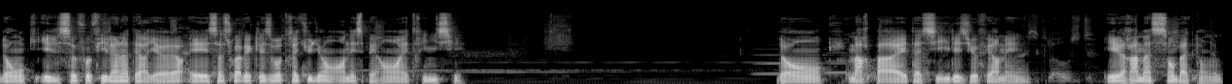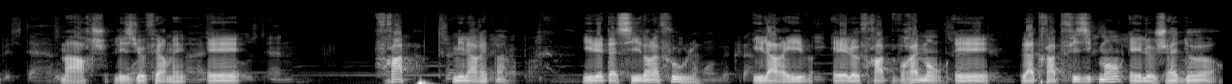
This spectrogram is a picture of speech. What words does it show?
donc il se faufile à l'intérieur et s'assoit avec les autres étudiants en espérant être initié. Donc, Marpa est assis, les yeux fermés, il ramasse son bâton, marche, les yeux fermés, et frappe Milarepa. Il est assis dans la foule, il arrive et le frappe vraiment, et l'attrape physiquement et le jette dehors.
